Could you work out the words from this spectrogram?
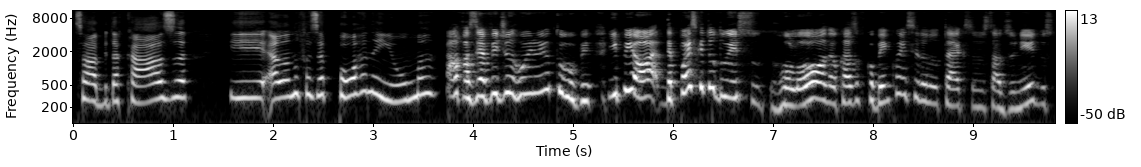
sabe, da casa. E ela não fazia porra nenhuma. Ela fazia vídeo ruim no YouTube. E pior, depois que tudo isso rolou, né, o caso ficou bem conhecido no Texas, nos Estados Unidos,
